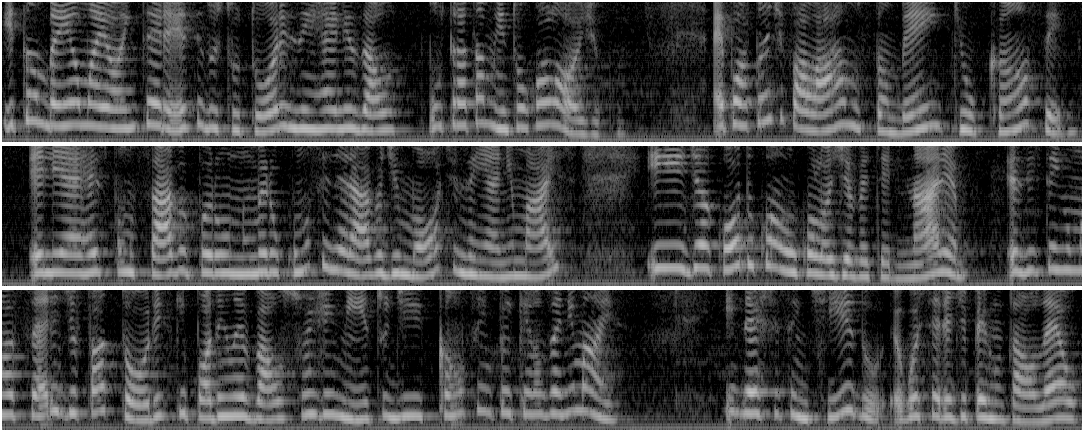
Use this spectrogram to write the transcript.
e também ao maior interesse dos tutores em realizar o, o tratamento oncológico. É importante falarmos também que o câncer ele é responsável por um número considerável de mortes em animais e, de acordo com a oncologia veterinária, existem uma série de fatores que podem levar ao surgimento de câncer em pequenos animais. E neste sentido, eu gostaria de perguntar ao Léo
